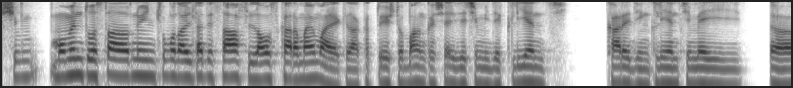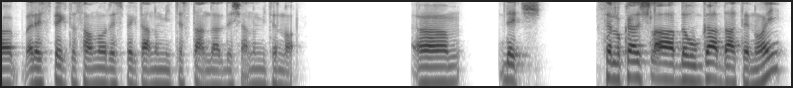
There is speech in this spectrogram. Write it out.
și în momentul ăsta nu e nicio modalitate să afli la o scară mai mare, că dacă tu ești o bancă și ai 10.000 de clienți, care din clienții mei uh, respectă sau nu respectă anumite standarde și anumite norme. Uh, deci, se lucrează și la a adăuga date noi,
